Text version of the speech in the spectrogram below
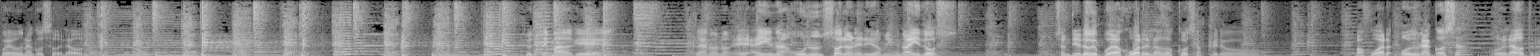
Juega de una cosa o de la otra. Pero el tema que. Claro, no, eh, hay una, un, un solo Neri Domínguez, no hay dos. Yo entiendo que pueda jugar de las dos cosas, pero. Va a jugar o de una cosa o de la otra.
